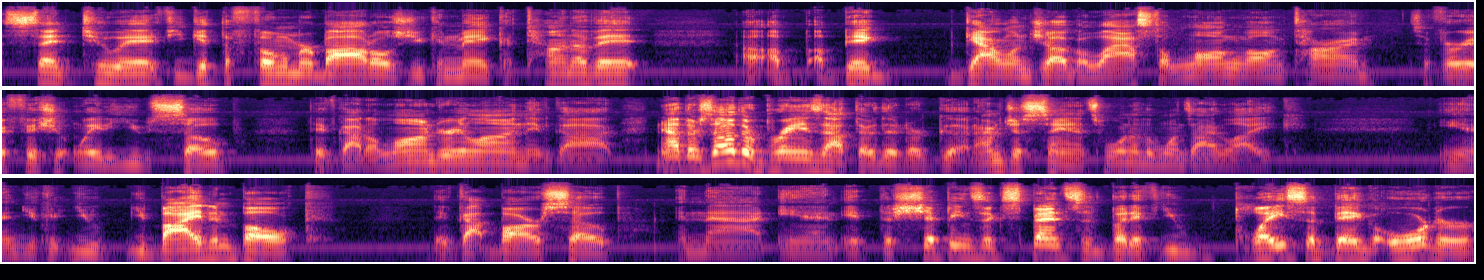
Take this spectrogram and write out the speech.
scent to it. If you get the foamer bottles, you can make a ton of it. A, a big gallon jug will last a long, long time. It's a very efficient way to use soap. They've got a laundry line. They've got now. There's other brands out there that are good. I'm just saying it's one of the ones I like. And you you you buy it in bulk. They've got bar soap and that, and it the shipping's expensive. But if you place a big order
